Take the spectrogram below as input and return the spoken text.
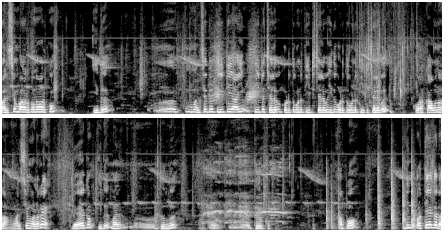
മത്സ്യം വളർത്തുന്നവർക്കും ഇത് മത്സ്യത്തിന് തീറ്റയായി തീറ്റ ചെലവ് കൊടുത്തുകൊണ്ട് തീറ്റ ചെലവ് ഇത് കൊടുത്തുകൊണ്ട് തീറ്റ ചെലവ് കുറക്കാവുന്നതാണ്. മത്സ്യം വളരെ വേഗം ഇത് തിന്ന് തീർക്കും. അപ്പോൾ ഇതിന്റെ പ്രത്യേകത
